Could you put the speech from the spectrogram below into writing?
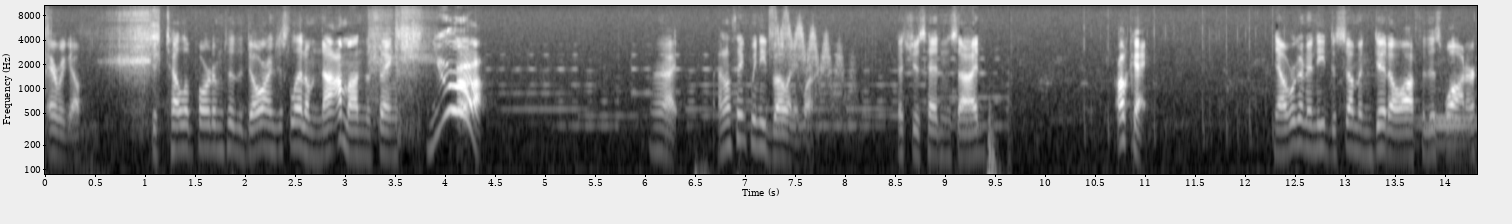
There we go. Just teleport him to the door and just let him nom on the thing. Yeah! Alright. I don't think we need Bow anymore. Let's just head inside. Okay. Now we're going to need to summon Dytto off of this water.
